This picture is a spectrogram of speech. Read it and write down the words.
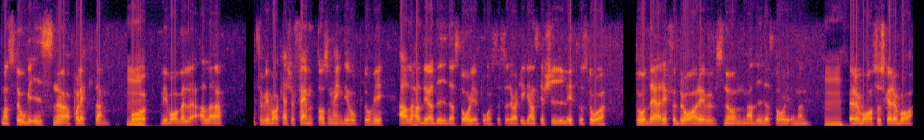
Man stod i snö på läktaren. Mm. Och vi var väl alla, jag tror vi var kanske 15 som hängde ihop då. Vi, alla hade ju Adidas-dojor på sig så det var ju ganska kyligt att stå, stå där i februari i snön med Adidas-dojor. Men mm. ska det vara så ska det vara.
